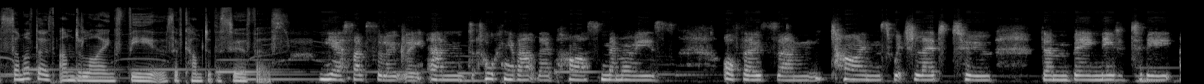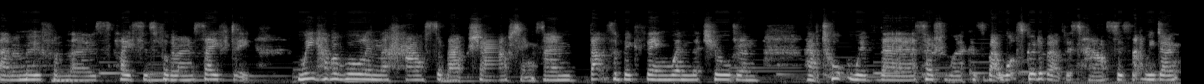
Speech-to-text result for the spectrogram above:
some of those underlying fears have come to the surface. Yes, absolutely. And talking about their past memories of those um, times which led to them being needed to be uh, removed from those places for their own safety. We have a rule in the house about shouting, and that's a big thing when the children have talked with their social workers about what's good about this house is that we don't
